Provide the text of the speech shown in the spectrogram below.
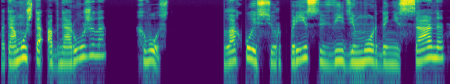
потому что обнаружила хвост. Плохой сюрприз в виде морды Ниссана —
